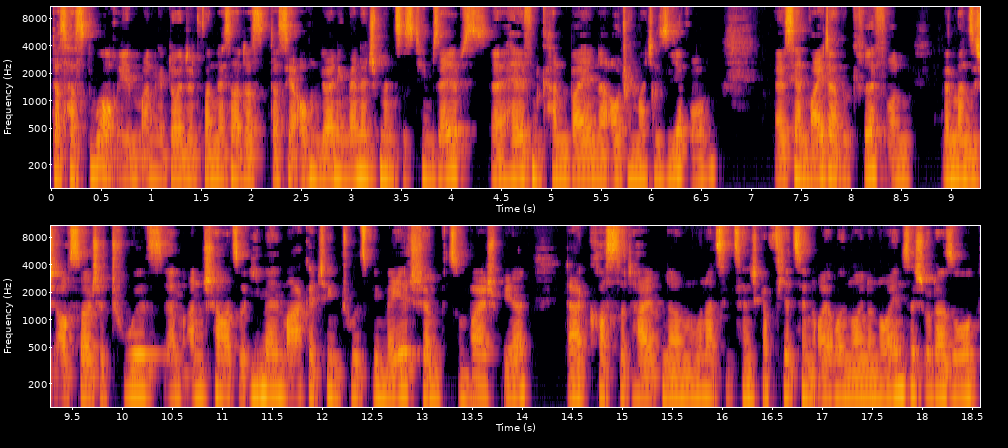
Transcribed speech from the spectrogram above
das hast du auch eben angedeutet, Vanessa, dass, dass ja auch ein Learning Management System selbst äh, helfen kann bei einer Automatisierung. Das ist ja ein weiter Begriff und wenn man sich auch solche Tools ähm, anschaut, so E-Mail-Marketing-Tools wie Mailchimp zum Beispiel, da kostet halt eine Monatslizenz, ich glaube 14,99 Euro oder so.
